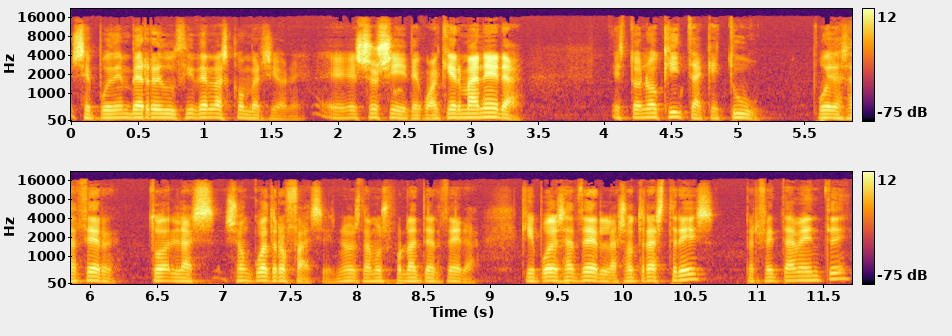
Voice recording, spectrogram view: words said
se pueden ver reducidas las conversiones. Eh, eso sí, de cualquier manera, esto no quita que tú puedas hacer las son cuatro fases, ¿no? Estamos por la tercera, que puedes hacer las otras tres perfectamente,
